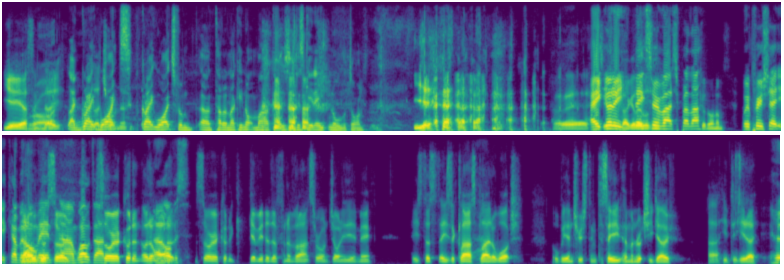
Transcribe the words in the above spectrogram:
yeah, I think Right. they Like great whites, great whites from uh, Taranaki, not Makos, who just get eaten all the time. Yeah. Oh, yeah. Hey, goody. bugger, that Thanks very a- much, brother. Good on him. We appreciate you coming No, on, good, man. sorry. Um, well done. Sorry, I couldn't. I don't No, wanna, Sorry, I couldn't give you the definitive answer on Johnny there, man. He's just he's a class player to watch. It'll be interesting to see him and Richie go uh, head to head, eh?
